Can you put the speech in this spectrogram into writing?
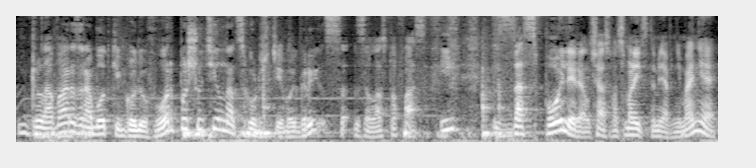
Глава разработки God of War пошутил над скоростью его игры с The Last of Us. И заспойлерил, сейчас вот смотрите на меня, внимание,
